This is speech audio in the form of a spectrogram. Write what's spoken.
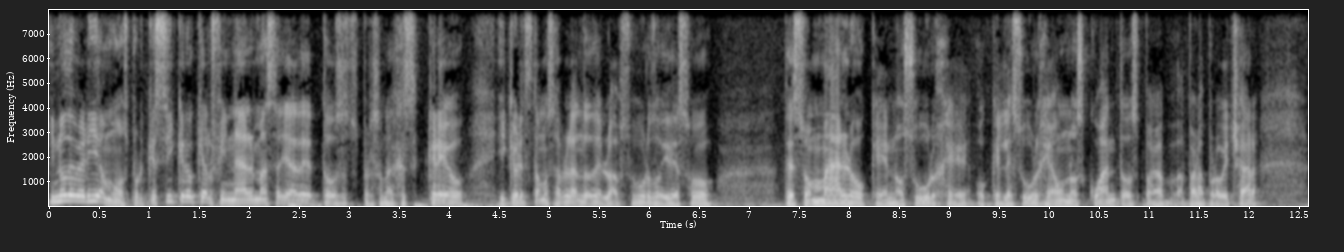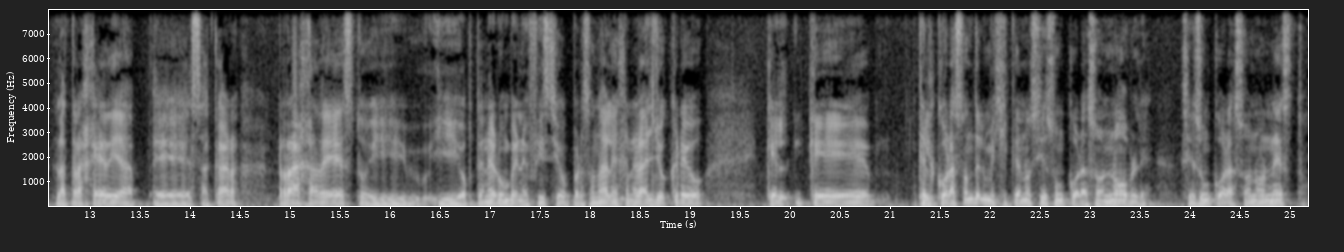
Y no deberíamos, porque sí creo que al final, más allá de todos estos personajes, creo, y que ahorita estamos hablando de lo absurdo y de eso, de eso malo que nos surge o que le surge a unos cuantos para, para aprovechar la tragedia, eh, sacar raja de esto y, obtener un beneficio personal en general, yo creo que, que, que el corazón del mexicano sí es un corazón noble, sí es un corazón honesto,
